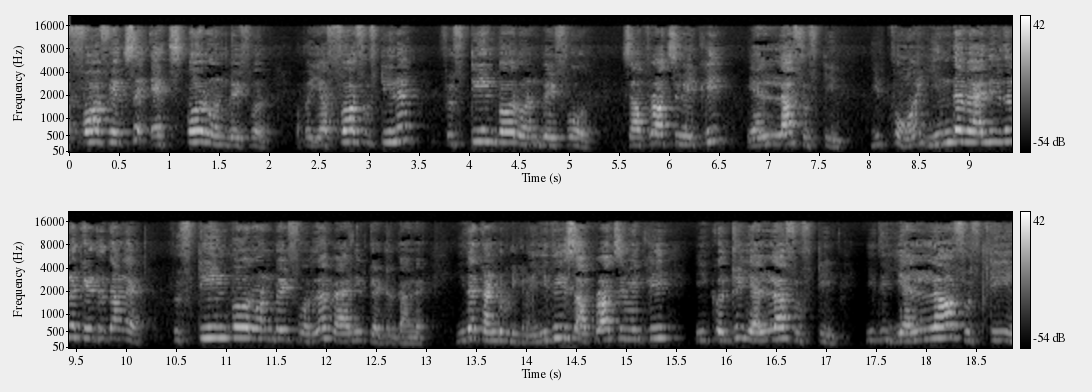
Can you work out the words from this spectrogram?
f of x x power 1 by 4 அப்ப f of 15 15 power 1 by 4 is approximately L of 15 இப்போ இந்த வேல்யூ தானே கேட்டிருக்காங்க 15 power 1 by 4 தான் வேல்யூ கேட்டிருக்காங்க இதை கண்டுபிடிக்கணும் இது is approximately equal to L of 15 இது L of 15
